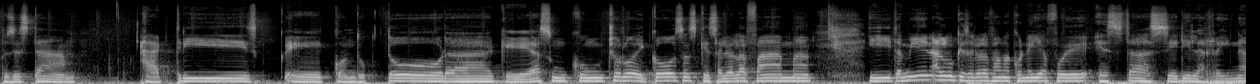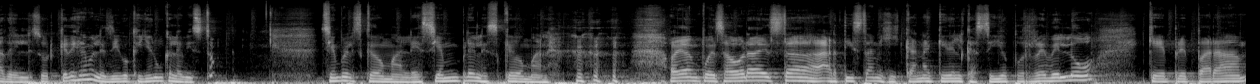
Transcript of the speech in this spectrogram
Pues esta actriz, eh, conductora, que hace un, un, chorro de cosas, que salió a la fama. Y también algo que salió a la fama con ella fue esta serie La Reina del Sur, que déjenme les digo que yo nunca la he visto. Siempre les quedo mal, ¿eh? Siempre les quedo mal. Oigan, pues ahora esta artista mexicana aquí del castillo pues reveló que prepara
